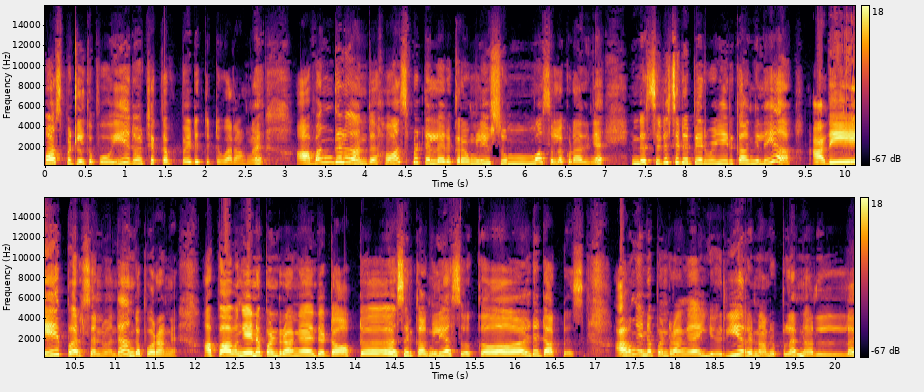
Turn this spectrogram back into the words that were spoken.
ஹாஸ்பிட்டலுக்கு போய் ஏதோ செக்கப் எடுத்துகிட்டு வராங்க. அவங்களும் அந்த ஹாஸ்பிட்டலில் இருக்கிறவங்களையும் சும்மா சொல்லக்கூடாதுங்க. இந்த சிடு சிடு பேர் வழி இருக்காங்க இல்லையா? அதே பர்சன் வந்து அங்கே போகிறாங்க அப்போ அவங்க என்ன பண்ணுறாங்க இந்த டாக்டர்ஸ் இருக்காங்க இல்லையா? சொக்கால்டு டாக்டர்ஸ் அவங்க என்ன பண்ணுறாங்க எரியற நடுப்பில் நல்லா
